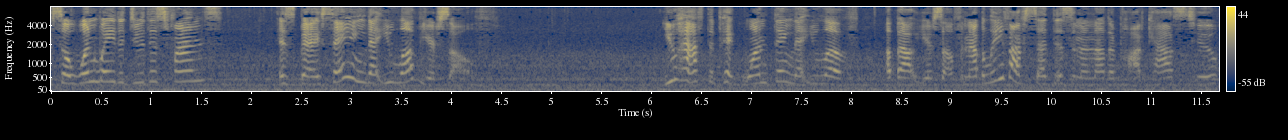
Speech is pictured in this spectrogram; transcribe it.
So one way to do this, friends, is by saying that you love yourself. You have to pick one thing that you love about yourself. And I believe I've said this in another podcast too.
